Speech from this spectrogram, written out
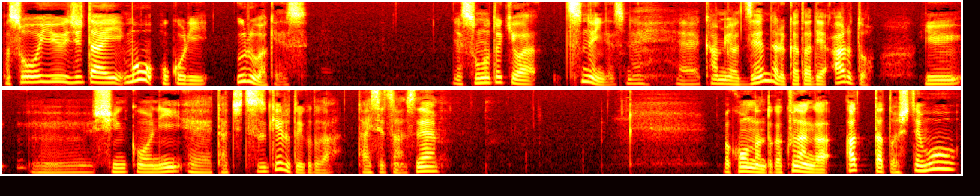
まそういう事態も起こりうるわけです。でその時は常にですね神は善なる方であるという信仰に立ち続けるということが大切なんですね。ま、困難とか苦難があったとしても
